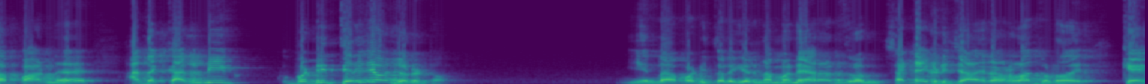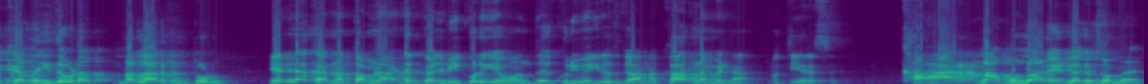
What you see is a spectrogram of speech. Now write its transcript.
தப்பான்னு அந்த கல்வி பற்றி தெரிஞ்சவன் சொல்லட்டும். என்ன படி தொலைக்கிற நம்ம நேரம் சட்டை கடிச்சாயிரம்லாம் சொல்றது கேட்கறது இதை விட நல்லா இருக்குன்னு தோணும். என்ன காரணம்? தமிழ்நாட்டு கல்விக் கொள்கையை வந்து குறிவைக்கிறதுக்கான காரணம் என்ன மத்திய அரசு? கார் நான் முன்னாலே என்னங்க சொன்னேன்?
